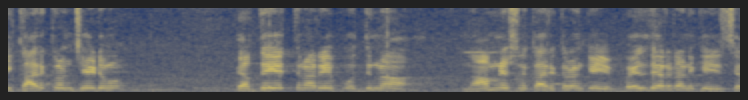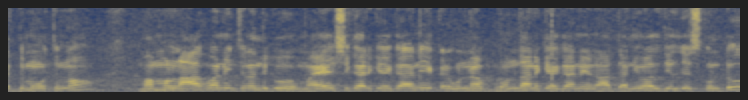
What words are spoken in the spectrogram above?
ఈ కార్యక్రమం చేయడం పెద్ద ఎత్తున రేపు పొద్దున్న నామినేషన్ కార్యక్రమానికి బయలుదేరడానికి సిద్ధమవుతున్నాం. మమ్మల్ని ఆహ్వానించినందుకు మహేష్ గారికే కానీ ఇక్కడ ఉన్న బృందానికే కానీ నా ధన్యవాదాలు తెలియజేసుకుంటూ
